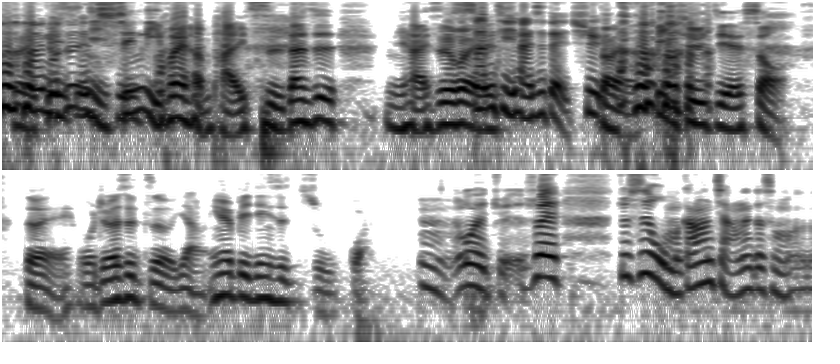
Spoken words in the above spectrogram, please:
对，就是你心里会很排斥，但是你还是会身体还是得去，对，必须接受。对，我觉得是这样，因为毕竟是主管。嗯，我也觉得，所以就是我们刚刚讲那个什么，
